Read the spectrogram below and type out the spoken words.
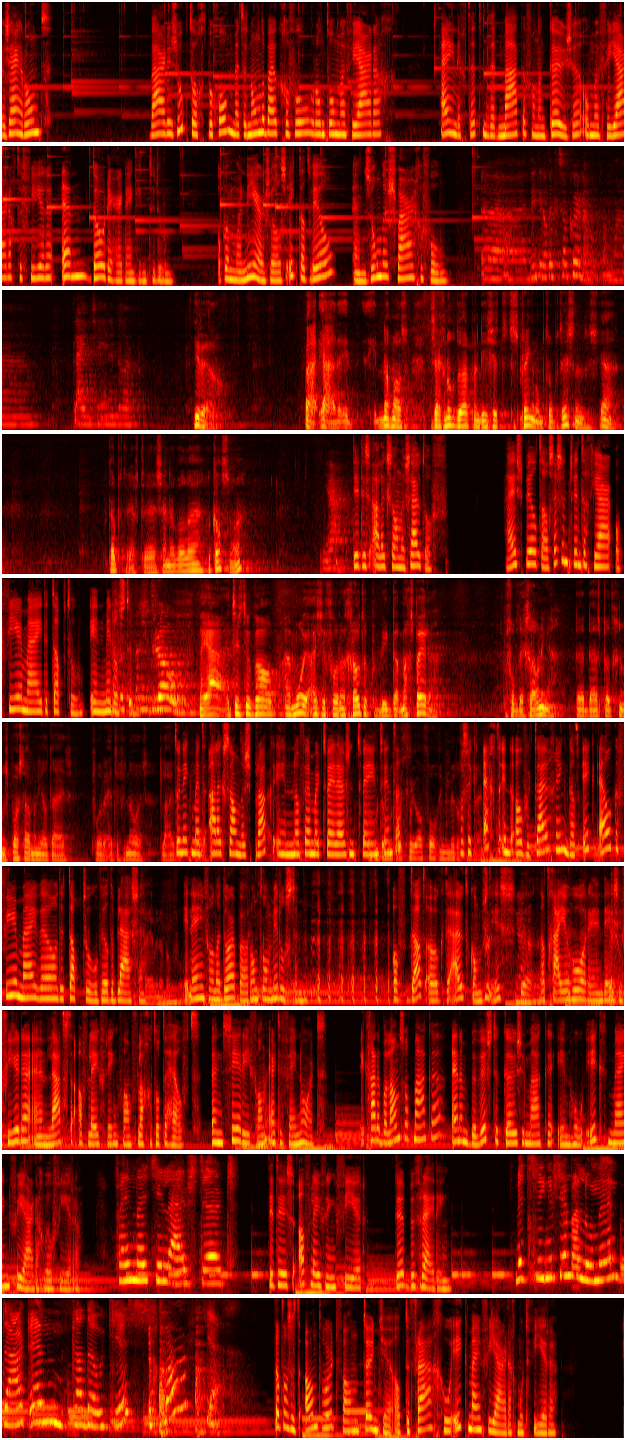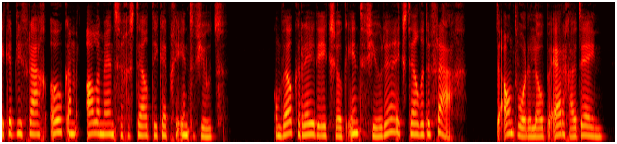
We zijn rond. Waar de zoektocht begon met een onderbuikgevoel rondom mijn verjaardag, eindigt het met het maken van een keuze om mijn verjaardag te vieren en dodenherdenking te doen. Op een manier zoals ik dat wil en zonder zwaar gevoel. denk je dat ik het zou kunnen op een pleintje in een dorp? Jawel. Maar ja, nogmaals, er zijn genoeg dorpen die zitten te springen om trompetisten. Dus ja, dat betreft uh, zijn er wel, uh, kansen hoor. Ja. Dit is Alexander Zuidhoff. Hij speelt al 26 jaar op 4 mei de tap toe in is je droom? Nou ja, het is natuurlijk wel uh, mooi als je voor een groter publiek dat mag spelen. Bijvoorbeeld in Groningen. Daar, daar speelt Groenens Postouw maar niet altijd voor de RTV Noord. Toen ik met Alexander sprak in november 2022, was ik echt in de overtuiging dat ik elke 4 mei wel de taptoe wilde blazen. In een van de dorpen rondom Middelstum. Of dat ook de uitkomst is, dat ga je horen in deze vierde en laatste aflevering van Vlaggen tot de Helft. Een serie van RTV Noord. Ik ga de balans opmaken en een bewuste keuze maken in hoe ik mijn verjaardag wil vieren. Fijn dat je luistert. Dit is aflevering 4, De Bevrijding. Met slingers en ballonnen en taart en cadeautjes. Echt waar? Ja. Dat was het antwoord van Teuntje op de vraag hoe ik mijn verjaardag moet vieren. Ik heb die vraag ook aan alle mensen gesteld die ik heb geïnterviewd. Om welke reden ik ze ook interviewde, ik stelde de vraag. De antwoorden lopen erg uiteen.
